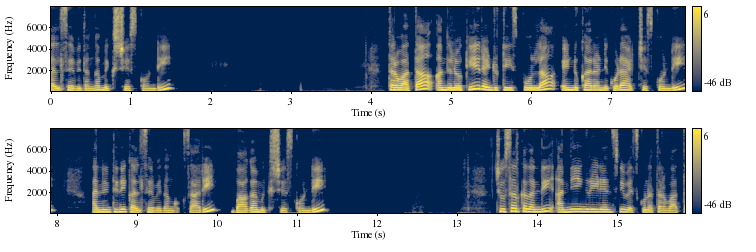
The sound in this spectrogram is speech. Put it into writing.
కలిసే విధంగా మిక్స్ చేసుకోండి. తర్వాత అందులోకి రెండు టీ స్పూన్ల ఎండు కారాన్ని కూడా యాడ్ చేసుకోండి. అన్నింటినీ కలిసే విధంగా ఒకసారి బాగా మిక్స్ చేసుకోండి. చూసారు కదండి? అన్ని ఇంగ్రీడియంట్స్ని వేసుకున్న తర్వాత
